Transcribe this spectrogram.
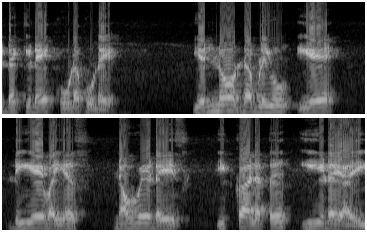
ഇടയ്ക്കിടെ കൂടെ കൂടെ. N O W A D A Y S nowadays ഇക്കാലത്ത് ഈയിടെയായി.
